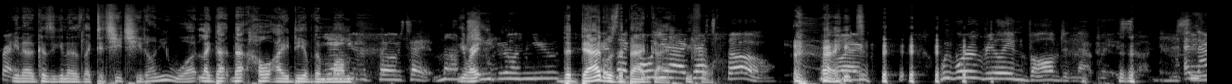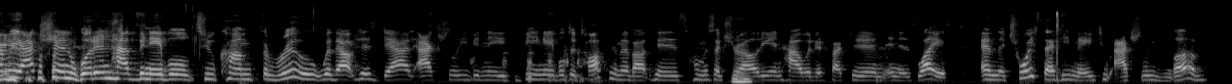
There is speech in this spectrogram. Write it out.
Right. You know, because you know, it's like, did she cheat on you? What? Like that that whole idea of the yeah, mom. he was so upset. Mom You're right. cheated on you. The dad was It's the like, bad oh, guy Yeah, I before, guess so. right? We weren't really involved in that way, son. You and that reaction wouldn't have been able to come through without his dad actually being, a- being able to talk to him about his mm. homosexuality and how it affected him in his life and the choice that he made to actually love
